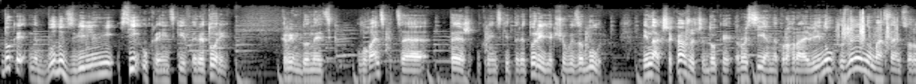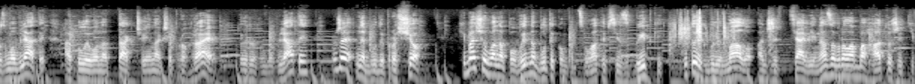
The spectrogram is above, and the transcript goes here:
доки не будуть звільнені всі українські території. Крим, Донецьк, Луганськ це теж українські території, якщо ви забули. Інакше кажучи, доки Росія не програє війну, з нею немає сенсу розмовляти. А коли вона так чи інакше програє, то й розмовляти вже не буде про що. Хіба що вона повинна буде компенсувати всі збитки, і то їх буде мало, адже ця війна забрала багато життів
